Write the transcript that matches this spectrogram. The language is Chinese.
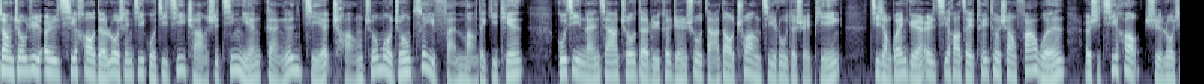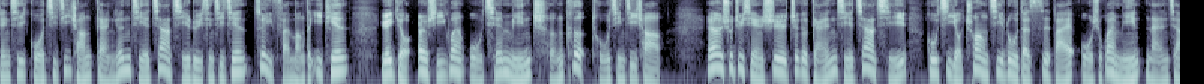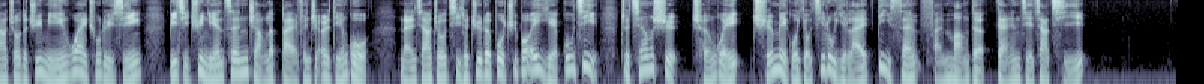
上周日二十七号的洛杉矶国际机场是今年感恩节长周末中最繁忙的一天，估计南加州的旅客人数达到创纪录的水平。机长官员二十七号在推特上发文，二十七号是洛杉矶国际机场感恩节假期旅行期间最繁忙的一天，约有二十一万五千名乘客途经机场。然而，数据显示，这个感恩节假期估计有创纪录的四百五十万名南加州的居民外出旅行，比起去年增长了百分之二点五。南加州汽车俱乐部 Triple A 也估计，这将是成为全美国有记录以来第三繁忙的感恩节假期。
